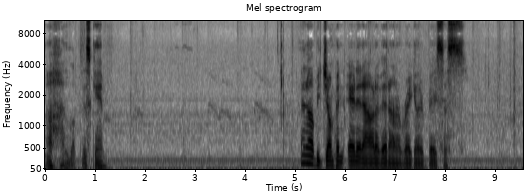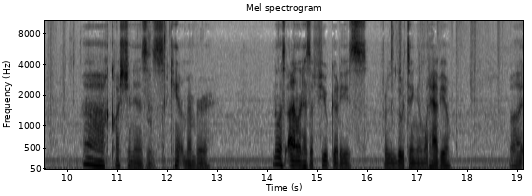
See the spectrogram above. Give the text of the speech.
Oh, I love this game. And I'll be jumping in and out of it on a regular basis. Ah, question is, is I can't remember. I know this island has a few goodies for looting and what have you, but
